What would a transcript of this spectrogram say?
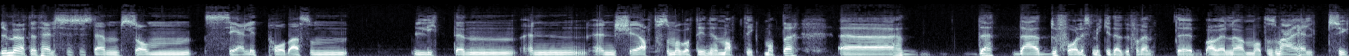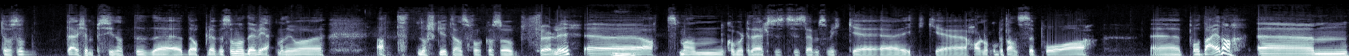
Du møter et helsesystem som ser litt på deg som litt en, en, sjiraff som har gått inn i en mattik, på en måte. Uh, det, det er, du får liksom ikke det du forventer av en eller annen måte, som er helt sykt. også det er jo kjempesynd at det, det, det, oppleves sånn, og det vet man jo at norske utenlandsfolk også føler. Eh, mm. At man kommer til et helsesystem som ikke, ikke har noen kompetanse på, eh, på deg. da. Um,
